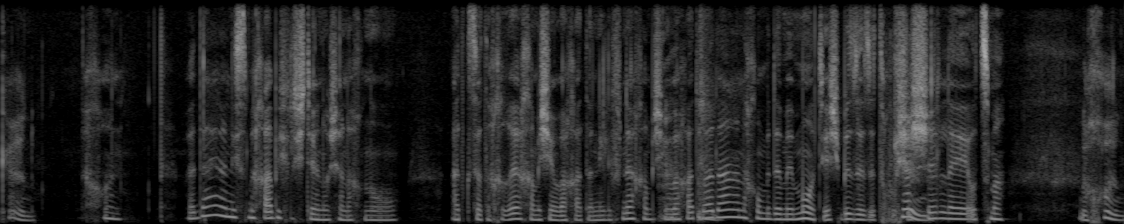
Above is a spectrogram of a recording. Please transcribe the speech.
כן. נכון. ועדיין אני שמחה בשביל שתינו שאנחנו, עד קצת אחרי ה-51, אני לפני ה-51, ועדיין אנחנו מדממות, יש בזה איזו תחושה כן. של uh, עוצמה. נכון.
